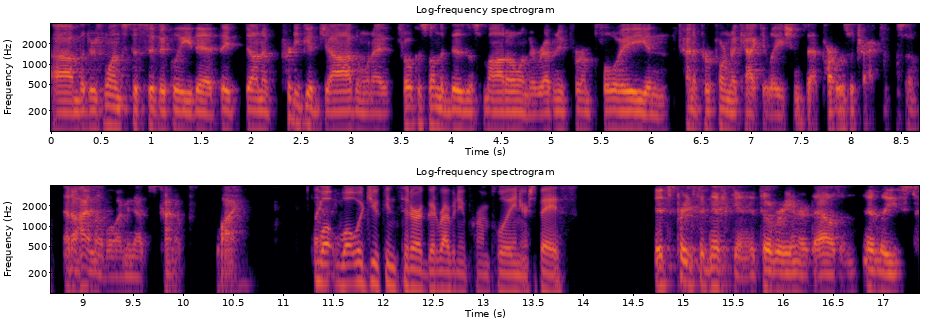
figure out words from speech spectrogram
um, but there's one specifically that they've done a pretty good job. And when I focus on the business model and the revenue per employee and kind of perform the calculations, that part was attractive. So at a high level, I mean, that's kind of why. What What would you consider a good revenue per employee in your space? It's pretty significant. It's over eight hundred thousand at least.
